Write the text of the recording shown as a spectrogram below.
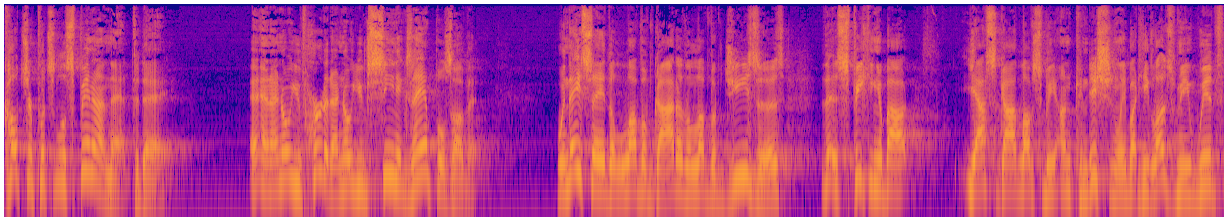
Culture puts a little spin on that today. And I know you've heard it, I know you've seen examples of it. When they say the love of God or the love of Jesus, speaking about, yes, God loves me unconditionally, but He loves me with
